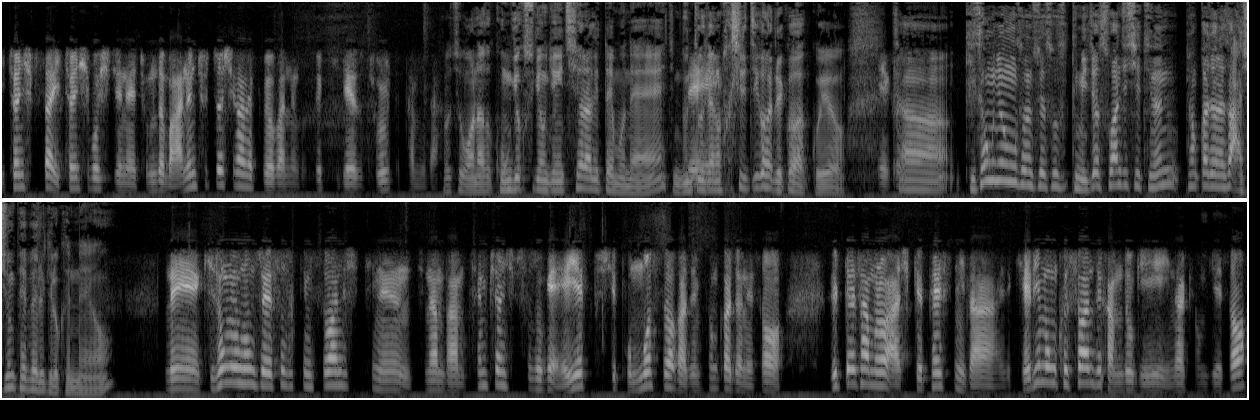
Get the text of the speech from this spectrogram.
2014-2015 시즌에 좀 더 많은 출전 시간을 부여받는 것을 기대해도 좋을 듯합니다. 그렇죠. 워낙 그 공격수 경쟁이 치열하기 때문에 지금 눈도장을 네. 확실히 찍어야 될 것 같고요. 예, 그렇습니다. 자, 기성용 선수의 소속팀이죠. 스완지 시티는 평가전에서 아쉬운 패배를 기록했네요. 네, 기성용 선수의 소속팀 스완지 시티는 지난 밤 챔피언십 소속의 AFC 본머스와 가진 평가전에서 1대 3으로 아쉽게 패했습니다. 게리 몽크 스완지 감독이 이날 경기에서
